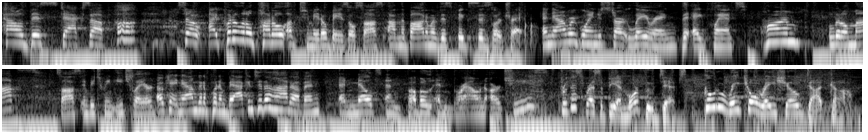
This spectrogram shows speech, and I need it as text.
how this stacks up. So I put a little puddle of tomato basil sauce on the bottom of this big sizzler tray. And now we're going to start layering the eggplant, parm, little mozz sauce in between each layer. Okay, now I'm gonna put them back into the hot oven and melt and bubble and brown our cheese. For this recipe and more food tips, go to rachaelrayshow.com.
